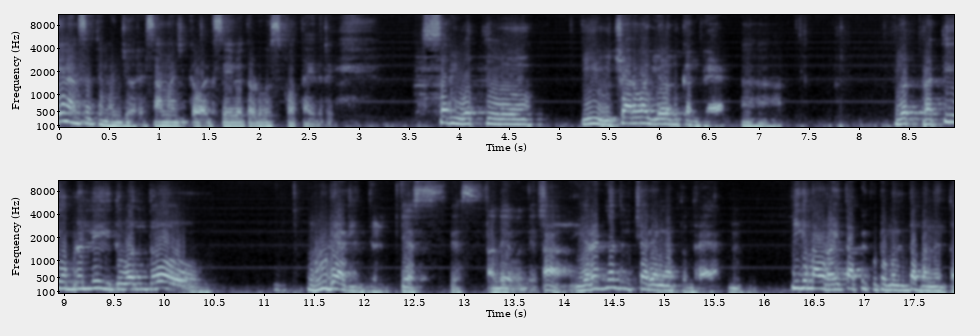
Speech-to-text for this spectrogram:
ಏನ್ ಅನ್ಸುತ್ತೆ ಮಂಜು ಅವರೇ ಸಾಮಾಜಿಕವಾಗಿ ಸೇವೆ ತೊಡಗಿಸ್ಕೊತಾ ಇದ್ರಿ? ಸರ್ ಇವತ್ತು ಈ ವಿಚಾರವಾಗಿ ಹೇಳ್ಬೇಕಂದ್ರೆ ಇವತ್ತು ಪ್ರತಿಯೊಬ್ಬರಲ್ಲಿ ಇದು ಒಂದು ರೂಢಿ ಆಗ್ಲಿ ಅಂತೇಳಿ ಎಸ್ ಎಸ್ ಅದೇ ಉದ್ದೇಶ. ಹಾ ಎರಡನೇದು ವಿಚಾರ ಹೆಂಗಂತಂದ್ರೆ ಈಗ ನಾವು ರೈತಾಪಿ ಕುಟುಂಬದಿಂದ ಬಂದಂತ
